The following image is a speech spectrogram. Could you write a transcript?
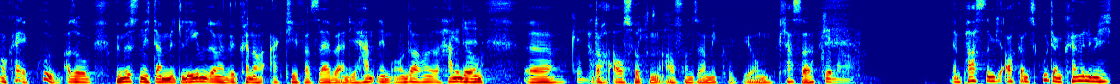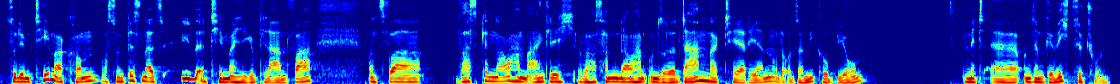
Okay, cool. Also wir müssen nicht damit leben, sondern wir können auch aktiv was selber in die Hand nehmen und auch handeln. Genau. Äh, genau. Hat auch Auswirkungen Richtig. auf unser Mikrobiom. Klasse. Genau. Dann passt nämlich auch ganz gut, dann können wir nämlich zu dem Thema kommen, was so ein bisschen als Überthema hier geplant war. Und zwar, was genau haben eigentlich, oder was haben genau haben unsere Darmbakterien oder unser Mikrobiom mit äh, unserem Gewicht zu tun?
